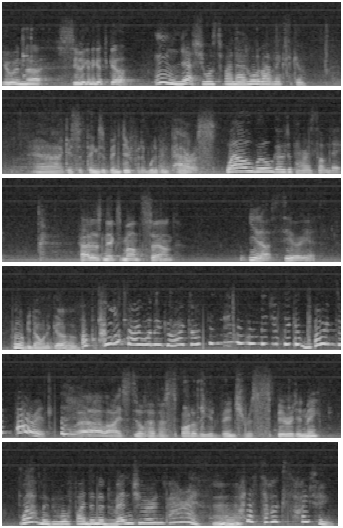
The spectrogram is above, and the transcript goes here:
You and uh, Celia going to get together? Mm, yes, she wants to find out all about Mexico. Yeah, I guess if things had been different, it would have been Paris. Well, we'll go to Paris someday. How does next month sound? You're not serious. Well, you don't want to go. Of course I want to go. I can't believe it. What made you think of going to Paris? Well, I still have a spot of the adventurous spirit in me. Well, maybe we'll find an adventure in Paris. Mm. Oh, that's so exciting.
